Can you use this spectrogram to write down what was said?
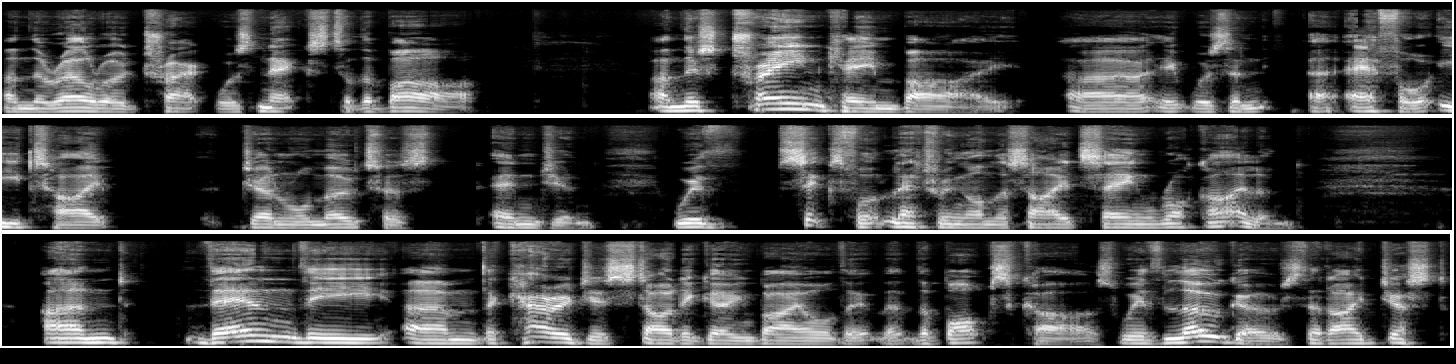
and the railroad track was next to the bar. And this train came by. Uh, it was an F or E type General Motors engine with six foot lettering on the side saying Rock Island. And then the um, the carriages started going by, or the, the, the box cars with logos that I just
